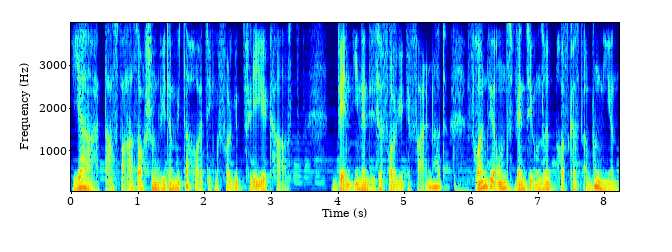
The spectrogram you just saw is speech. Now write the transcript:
Ja, das war es auch schon wieder mit der heutigen Folge Pflegecast. Wenn Ihnen diese Folge gefallen hat, freuen wir uns, wenn Sie unseren Podcast abonnieren.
